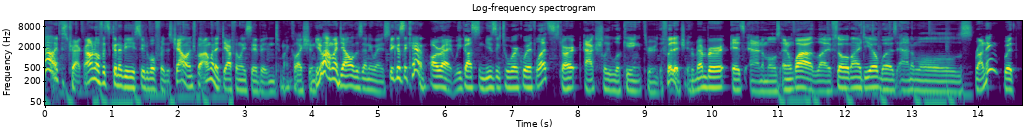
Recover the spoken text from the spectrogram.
I like this track. I don't know if it's going to be suitable for this challenge, but I'm going to definitely save it into my collection. You know, I'm going to download this anyways because I can. All right, we got some music to work with. Let's start actually looking through the footage. And remember, it's animals and wildlife. So my idea was animals running with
